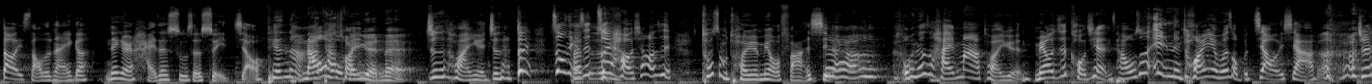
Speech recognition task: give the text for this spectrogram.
到底少了哪一个？那个人还在宿舍睡觉。天哪！然后他团员呢？就是团员，就是他。对，重点是最好笑的是，为什么团员没有发现？对啊，我那时候还骂团员，没有，就是口气很差。我说：“哎、欸，你们团员为什么不叫一下？就是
